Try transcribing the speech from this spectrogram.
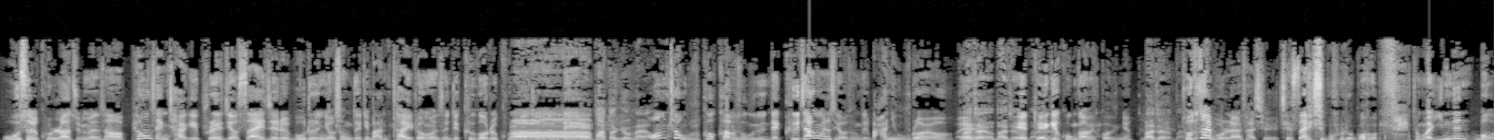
옷을 골라주면서 평생 자기 브래지어 사이즈를 모르는 여성들이 많다 이러면서 이제 그거를 골라주는데 아, 봤던 기억나요. 엄청 울컥하면서 우는데 그 장면에서 여성들이 많이 울어요. 예. 맞아요, 맞아요, 예, 맞아요. 되게 공감했거든요. 맞아요, 맞아요. 저도 잘 몰라요, 사실. 제 사이즈 모르고. 정말 있는, 뭐,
